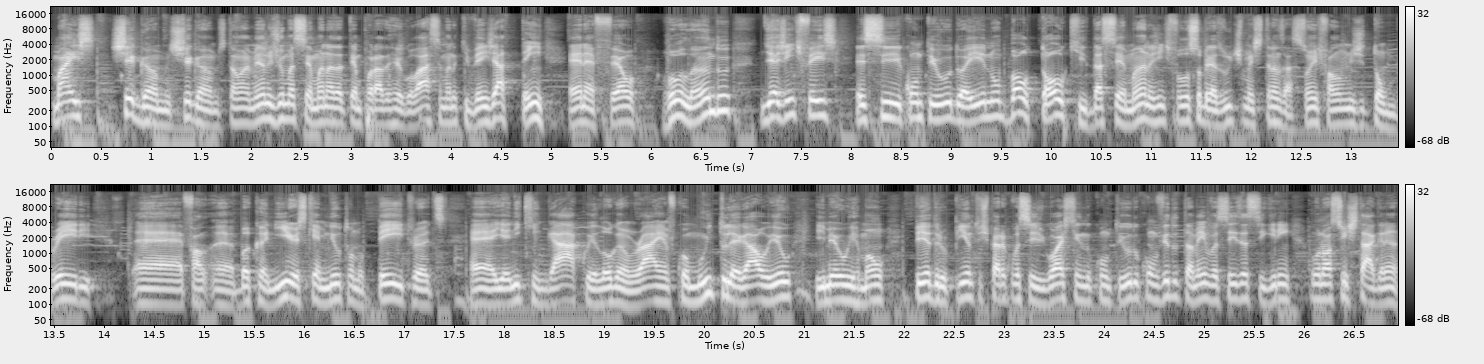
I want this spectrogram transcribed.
mas chegamos, chegamos. Então, a menos de uma semana da temporada regular, semana que vem já tem NFL rolando e a gente fez esse conteúdo aí no Ball Talk da semana. A gente falou sobre as últimas transações, falamos de Tom Brady, é, é, Buccaneers, Cam Newton no Patriots, é, Yannick Ngaku e Logan Ryan. Ficou muito legal. Eu e meu irmão Pedro Pinto. Espero que vocês gostem do conteúdo. Convido também vocês a seguirem o nosso Instagram,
